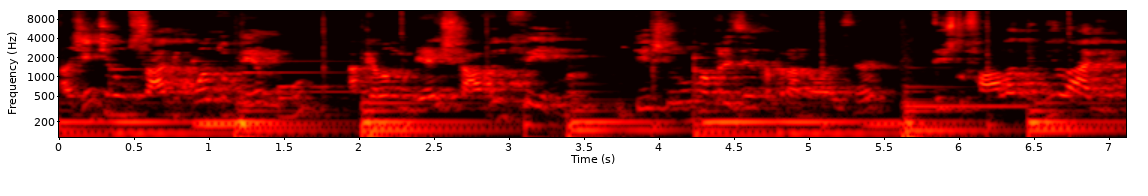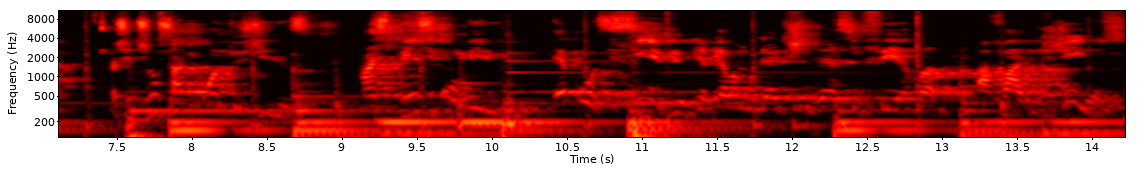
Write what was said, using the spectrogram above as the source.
A gente não sabe quanto tempo aquela mulher estava enferma texto não apresenta para nós, né? O texto fala do milagre. A gente não sabe quantos dias. Mas pense comigo, é possível que aquela mulher estivesse enferma há vários dias?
